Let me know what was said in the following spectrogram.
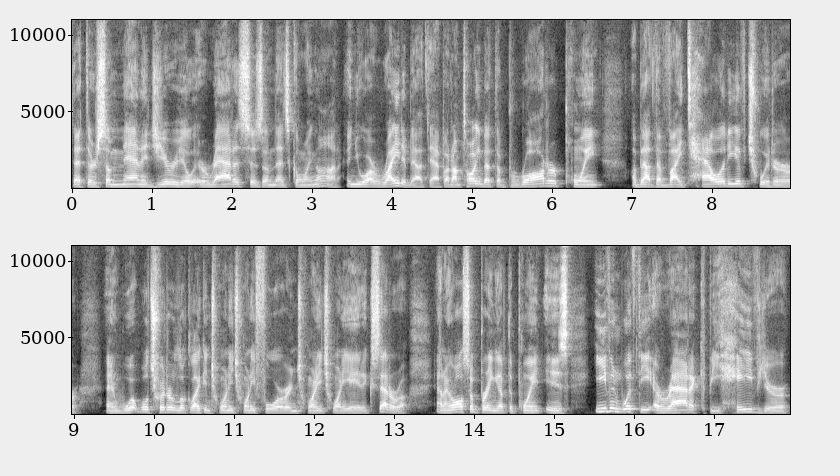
that there's some managerial erraticism that's going on, and you are right about that. But I'm talking about the broader point about the vitality of Twitter and what will Twitter look like in 2024 and 2028, et cetera. And I also bring up the point is even with the erratic behavior,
